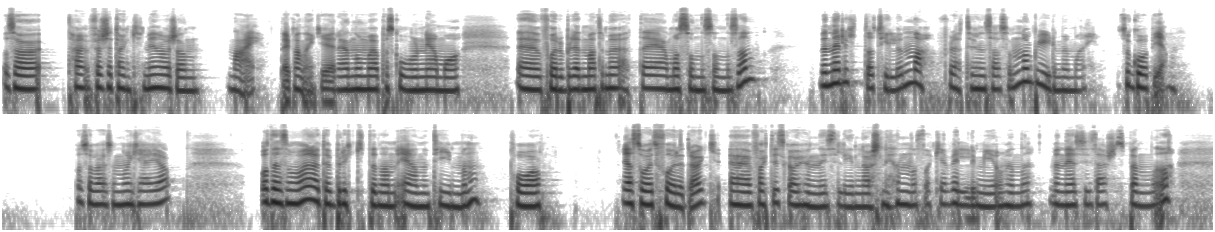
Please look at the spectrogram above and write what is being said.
Og så ta, første tanken min var sånn Nei, det kan jeg ikke gjøre. Nå må jeg på skolen, jeg må eh, forberede meg til møte, jeg må sånn og sånn og sånn. Men jeg lytta til hun da, for hun sa sånn Nå blir du med meg. Så går vi hjem. Og så var jeg sånn OK, ja. Og det som var, at jeg brukte den ene timen på Jeg så et foredrag eh, faktisk av hun Iselin Larsen igjen. Nå snakker jeg veldig mye om henne, men jeg syns det er så spennende. da.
